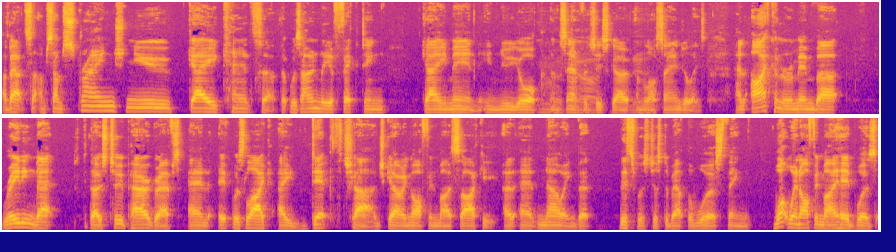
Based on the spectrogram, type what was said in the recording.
about some, um, some strange new gay cancer that was only affecting gay men in New York oh and San Francisco and Los Angeles. And I can remember reading that those two paragraphs and it was like a depth charge going off in my psyche and, and knowing that this was just about the worst thing what went off in my head was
